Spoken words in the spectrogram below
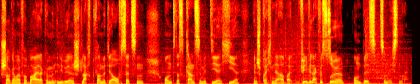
Schau gerne mal vorbei, da können wir einen individuellen Schlachtplan mit dir aufsetzen und das Ganze mit dir hier entsprechend erarbeiten. Vielen, vielen Dank fürs Zuhören und bis zum nächsten Mal.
